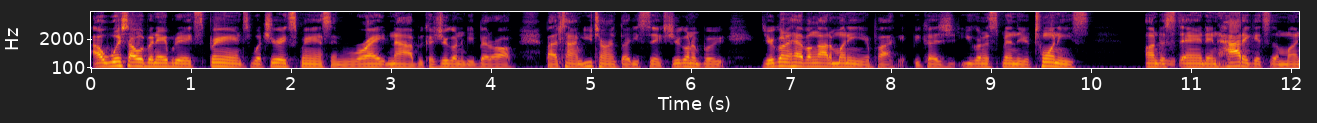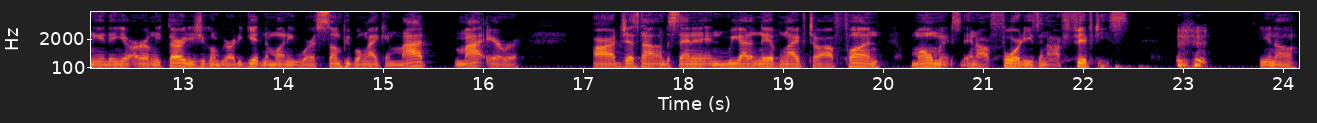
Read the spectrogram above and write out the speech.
I wish I would have been able to experience what you're experiencing right now because you're going to be better off by the time you turn 36. You're going to be, you're going to have a lot of money in your pocket because you're going to spend your 20s understanding how to get to the money, and then your early 30s, you're going to be already getting the money. Whereas some people, like in my my era, are just not understanding it, and we got to live life to our fun moments in our 40s and our 50s. you know.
